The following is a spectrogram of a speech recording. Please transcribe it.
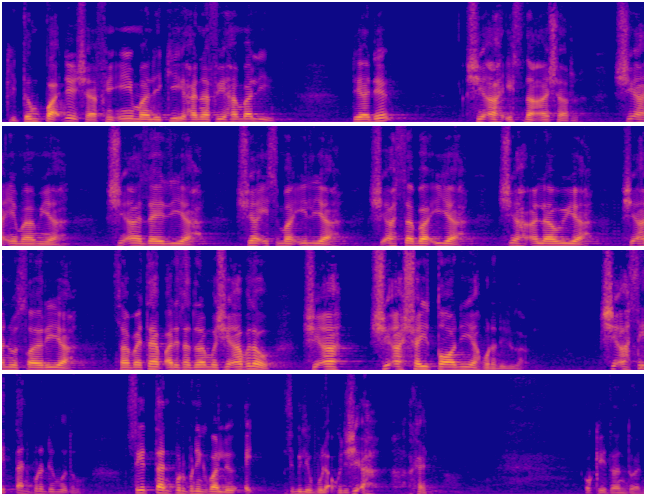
Kita empat je Syafi'i, Maliki, Hanafi, Hanbali. Dia ada Syiah Isna Asyar, Syiah Imamiyah, Syiah Zaidiyah, Syiah Ismailiyah, Syiah Sabaiyah, Syiah Alawiyah, Syiah Nusairiyah. Sampai tahap ada satu nama Syiah apa tahu? Syiah Syiah Syaitaniyah pun ada juga. Syiah setan pun ada dengar tu. Setan pun pening kepala. Eh, sebila pula aku jadi Syiah? Kan? Okey tuan-tuan.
